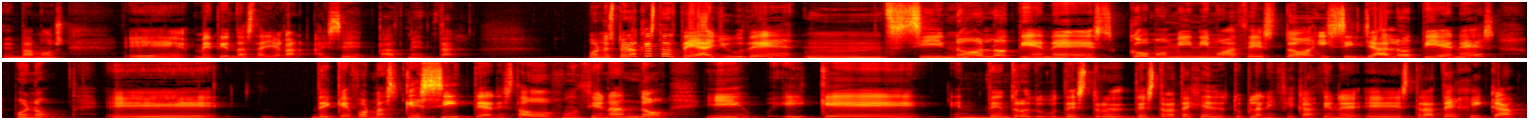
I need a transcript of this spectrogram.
vamos eh, metiendo hasta llegar a ese paz mental. Bueno, espero que esto te ayude. Mm, si no lo tienes como mínimo, haz esto. Y si ya lo tienes, bueno, eh, de qué formas, qué sí te han estado funcionando y, qué dentro de tu de, estrategia, de tu planificación eh, estratégica,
